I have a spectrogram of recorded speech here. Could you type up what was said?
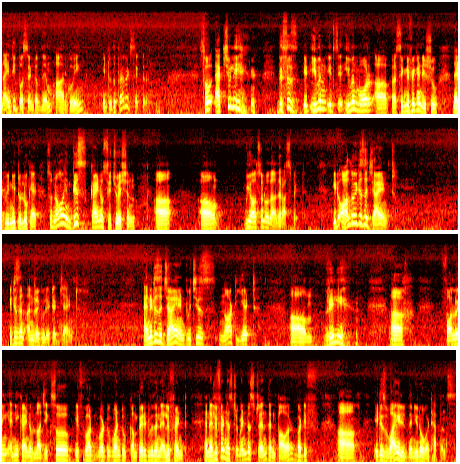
90% of them are going into the private sector. So actually, this is it even it's even more uh, a significant issue that we need to look at. So now in this kind of situation, uh, uh, we also know the other aspect. It although it is a giant, it is an unregulated giant, and it is a giant which is not yet um, really. Uh, following any kind of logic. So if one were to want to compare it with an elephant, an elephant has tremendous strength and power, but if uh, it is wild, then you know what happens.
